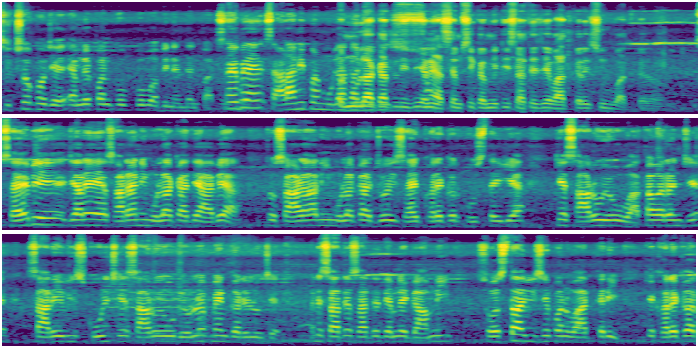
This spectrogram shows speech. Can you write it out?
શિક્ષકો છે એમને પણ ખૂબ ખૂબ અભિનંદન પાઠવું સાહેબે શાળાની પણ મુલાકાત લીધી અને એસએમસી કમિટી સાથે જે વાત કરી શું વાત કરો? સાહેબે જ્યારે શાળાની મુલાકાતે આવ્યા તો શાળાની મુલાકાત જોઈ સાહેબ ખરેખર ખુશ થઈ ગયા. કે સારું એવું વાતાવરણ છે સારી એવી સ્કૂલ છે સારું એવું ડેવલપમેન્ટ કરેલું છે. અને સાથે સાથે તેમને ગામની સ્વચ્છતા વિશે પણ વાત કરી કે ખરેખર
